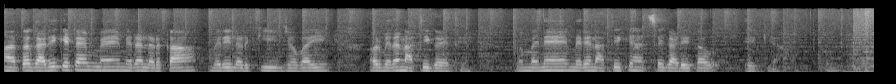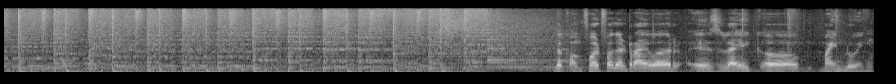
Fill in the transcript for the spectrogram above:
हाँ तो गाड़ी के टाइम में मेरा लड़का मेरी लड़की जवाई और मेरा नाती गए थे तो मैंने मेरे नाती के हाथ से गाड़ी का एक किया The comfort for the driver is like uh, mind blowing.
